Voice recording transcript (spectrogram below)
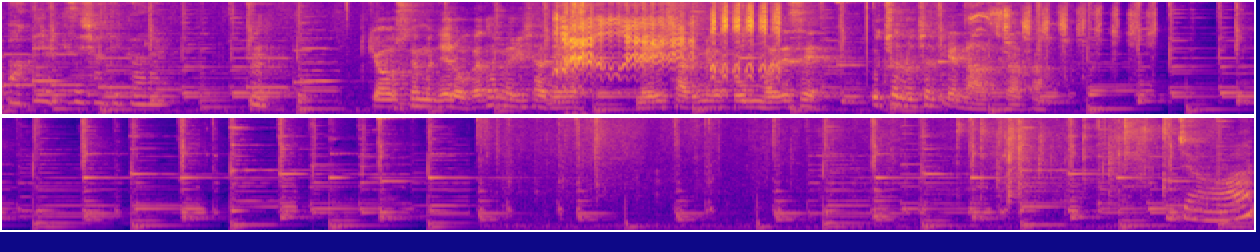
पागल लड़की से शादी कर रहे हैं। क्या उसने मुझे रोका था मेरी शादी में? मेरी शादी में तो खूब मज़े से उछल उछल के नाच रहा था। जान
